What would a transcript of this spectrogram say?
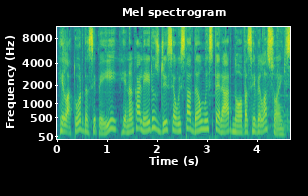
Relator da CPI, Renan Calheiros disse ao Estadão esperar novas revelações.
